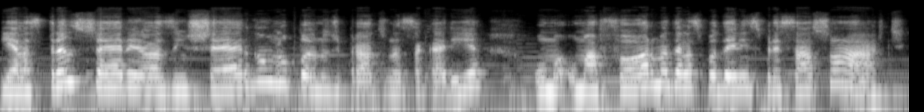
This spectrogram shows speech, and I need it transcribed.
e elas transferem, elas enxergam no pano de prato na sacaria uma, uma forma delas poderem expressar a sua arte.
